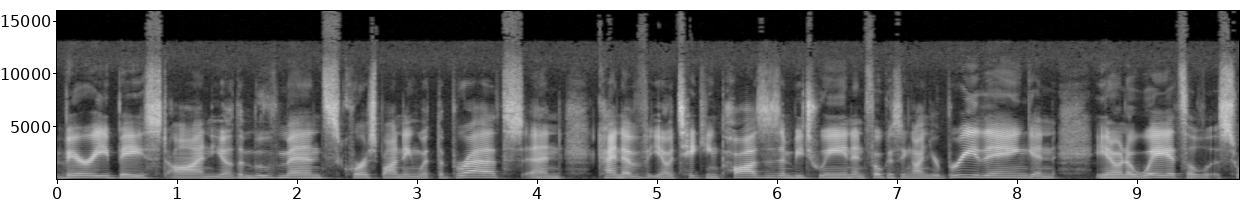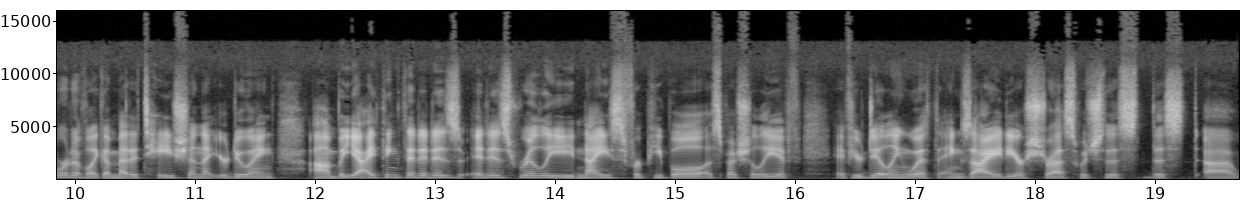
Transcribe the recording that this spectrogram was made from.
very based on you know the movements corresponding with the breaths and kind of you know taking pauses in between and focusing on your breathing and you know in a way it's a sort of like a meditation that you're doing. Um, but yeah, I think that it is it is really nice for people, especially if if you're dealing with anxiety or stress, which this this uh,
